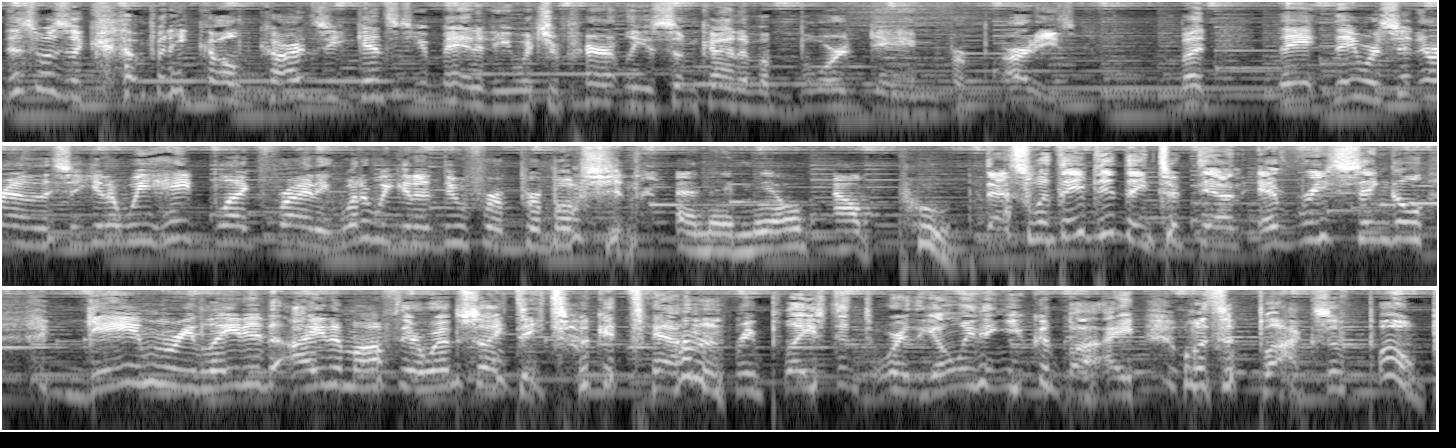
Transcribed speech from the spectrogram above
This was a company called Cards Against Humanity, which apparently is some kind of a board game for parties. But they, they were sitting around and they said, you know, we hate Black Friday. What are we going to do for a promotion? And they mailed out poop. That's what they did. They took down every single game related item off their website. They took it down and replaced it to where the only thing you could buy was a box of poop.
